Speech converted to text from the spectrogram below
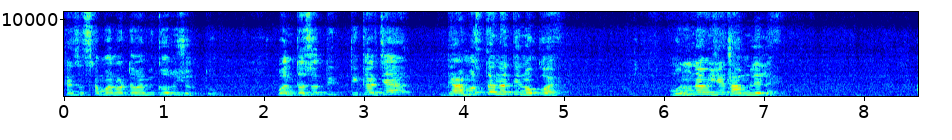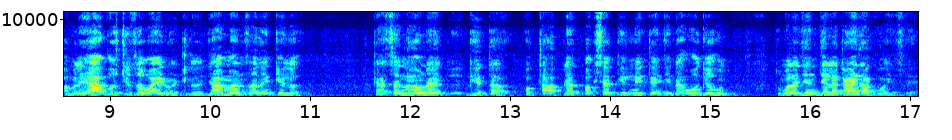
त्याचं समान वाटप आम्ही करू शकतो. पण तसं ती तिकडच्या ग्रामस्थांना ते नको आहे. म्हणून हा विषय थांबलेला आहे. आम्हाला ह्या गोष्टीचं वाईट वाटलं. ज्या माणसाने केलं त्याचं नाव नाही घेता फक्त आपल्याच पक्षातील नेत्यांची नावं घेऊन तुम्हाला जनतेला काय दाखवायचं आहे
